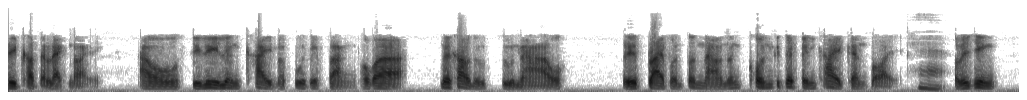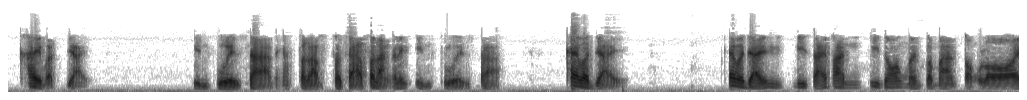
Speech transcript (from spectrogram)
รีบเข้าแต่แรกหน่อย เอาซีรีส์เรื่องไข้มาพูดให้ฟัง เพราะว่าเมื่อเข้าสู่หนาว หรือปลายฝนต้นหนาวนั้นคนก็จะเป็นไข้กันบ่อยเพราะจริงไข้หวัดใหญ่อินฟลูเอนซ่านะครับภาษาฝรั่งเขาเรียกอินฟลูเอนซ่าไข้หวัดใหญ่ ไข้หวัดใหญ่มีสายพันธุ์ที่น้องมันประมาณสองร้อย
